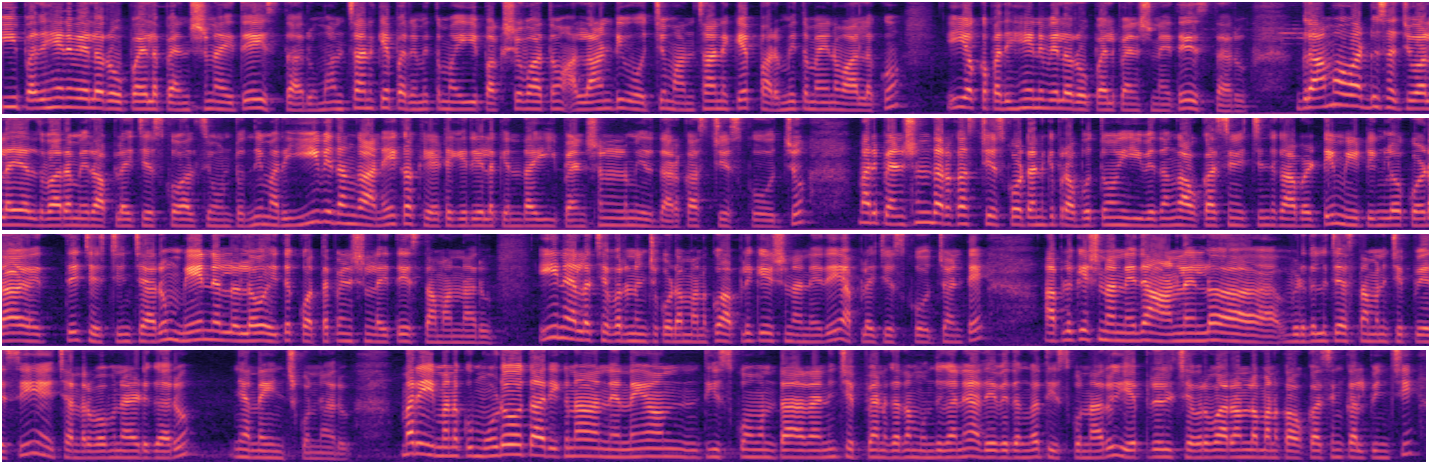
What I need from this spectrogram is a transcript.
ఈ పదిహేను వేల రూపాయల పెన్షన్ అయితే ఇస్తారు. మంచానికే పరిమితమయ్యి పక్షవాతం అలాంటివి వచ్చి మంచానికే పరిమితమైన వాళ్ళకు ఈ యొక్క పదిహేను వేల రూపాయల పెన్షన్ అయితే ఇస్తారు. గ్రామ వార్డు సచివాలయాల ద్వారా మీరు అప్లై చేసుకోవాల్సి ఉంటుంది. మరి ఈ విధంగా అనేక కేటగిరీల కింద ఈ పెన్షన్లను మీరు దరఖాస్తు చేసుకోవచ్చు. మరి పెన్షన్ దరఖాస్తు చేసుకోవడానికి ప్రభుత్వం ఈ విధంగా అవకాశం ఇచ్చింది కాబట్టి మీటింగ్లో కూడా అయితే చర్చించారు. మే నెలలో అయితే కొత్త పెన్షన్లు అయితే ఇస్తామన్నారు. ఈ నెల చివరి నుంచి కూడా మనకు అప్లికేషన్ అనేది అప్లై చేసుకోవచ్చు. అంటే అప్లికేషన్ అనేది ఆన్లైన్లో విడుదల చేస్తామని చెప్పేసి చంద్రబాబు నాయుడు గారు నిర్ణయించుకున్నారు. మరి మనకు మూడవ తారీఖున నిర్ణయం తీసుకుంటారని చెప్పాను కదా ముందుగానే అదే విధంగా తీసుకున్నారు. ఏప్రిల్ చివరి వారంలో మనకు అవకాశం కల్పించి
